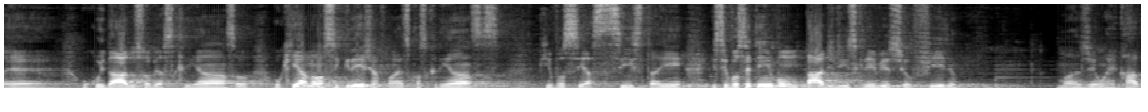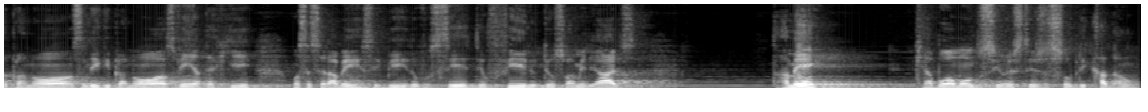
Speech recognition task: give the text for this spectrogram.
é o cuidado sobre as crianças, o que a nossa igreja faz com as crianças, que você assista aí. E se você tem vontade de inscrever seu filho, mande um recado para nós, ligue para nós, venha até aqui. Você será bem recebido, você, teu filho, teus familiares. Amém? Que a boa mão do Senhor esteja sobre cada um,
